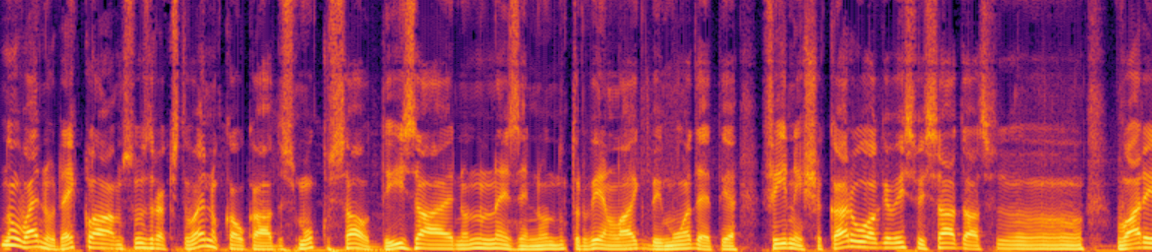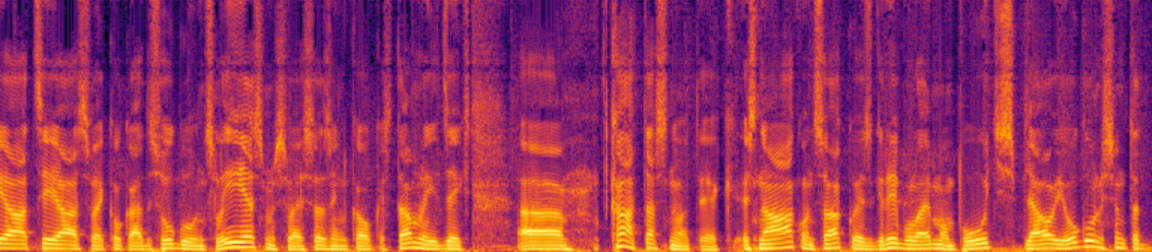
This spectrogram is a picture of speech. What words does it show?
nu, vai nu reklāmas uzrakstu, vai nu kaut kādu smuku savu dizainu, nu, nezinu, nu, tur vienlaik bija modē tie finiša karogi vis visādās uh, variācijās, vai kaut kādas uguns liesmas, vai sazinu kaut kas tam līdzīgs. Uh, kā tas notiek? Es nāku un saku, es gribu, lai man pūķis pļauj uguns, un tad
